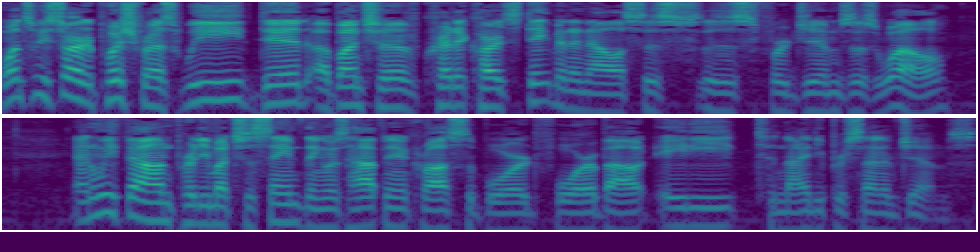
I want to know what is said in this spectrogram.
Once we started PushPress, we did a bunch of credit card statement analysis for gyms as well, and we found pretty much the same thing was happening across the board for about 80 to 90% of gyms.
